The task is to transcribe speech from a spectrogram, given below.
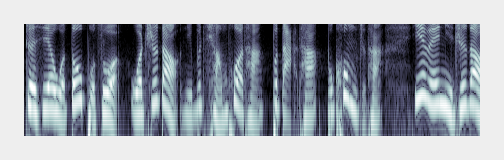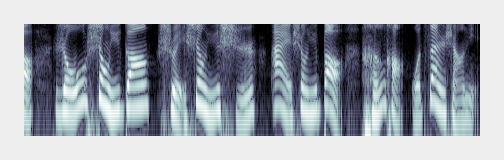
这些我都不做。我知道你不强迫他，不打他，不控制他，因为你知道柔胜于刚，水胜于石，爱胜于暴。很好，我赞赏你。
